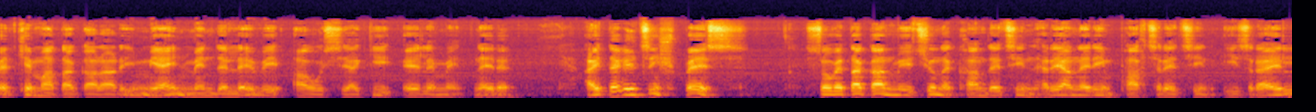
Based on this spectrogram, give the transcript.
պետք է մատակարարի միայն Մենդելևի աուսյակի էլեմենտները, այդտեղից ինչպես սովետական միությունը քանդեցին հрьяաներին փախցրեցին Իսրայել,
